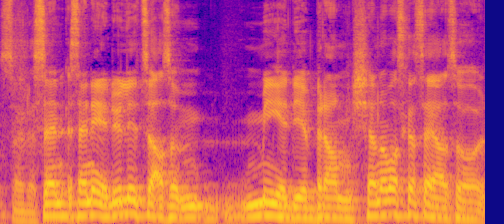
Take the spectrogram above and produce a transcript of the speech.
Så är. Sen, sen är det ju lite så, alltså mediebranschen om man ska säga så.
